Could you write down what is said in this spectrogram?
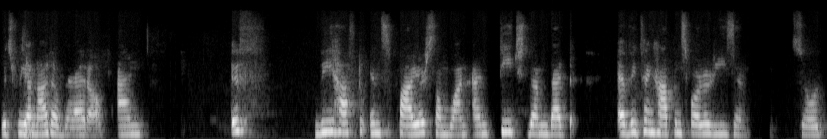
which we yeah. are not aware of. And if we have to inspire someone and teach them that everything happens for a reason. So,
